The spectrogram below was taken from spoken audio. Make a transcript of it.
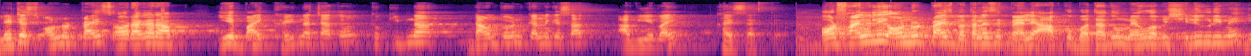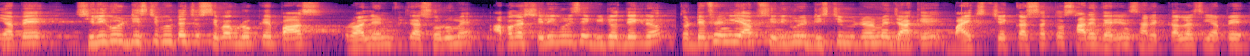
लेटेस्ट ऑन रोड प्राइस और अगर आप ये बाइक खरीदना चाहते हो तो कितना डाउन पेमेंट करने के साथ आप ये बाइक खरीद सकते हो? और फाइनली ऑन रोड प्राइस बताने से पहले आपको बता दूँ, मैं हूँ अभी सिलीगुड़ी में। यहाँ पे सिलीगुड़ी डिस्ट्रीब्यूटर जो सेवा रोड के पास रॉयल एनफील्ड का शोरूम है। आप अगर सिलीगुड़ी से वीडियो देख रहे हो तो डेफिनेटली आप सिलीगुड़ी डिस्ट्रीब्यूटर में जाके बाइक्स चेक कर सकते हो। सारे वेरियंट सारे कलर्स यहाँ पे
